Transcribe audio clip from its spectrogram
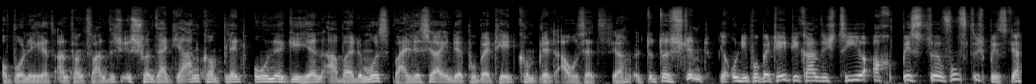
obwohl er jetzt Anfang 20 ist, schon seit Jahren komplett ohne Gehirn arbeiten muss, weil es ja in der Pubertät komplett aussetzt, ja? Das stimmt. Ja, und die Pubertät, die kann sich ziehen, ach, bis du 50 bist, ja?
